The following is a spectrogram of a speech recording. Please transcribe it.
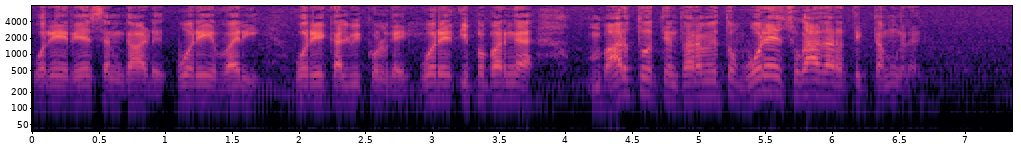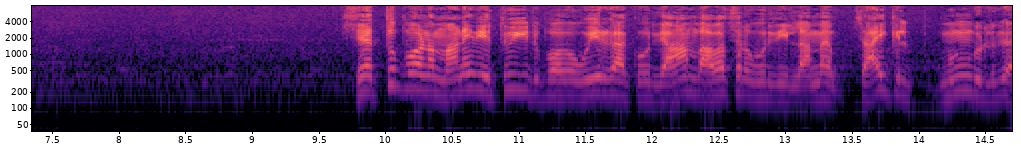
ஒரே ரேஷன் கார்டு ஒரே வரி ஒரே கல்விக் கொள்கை ஒரே இப்போ பாருங்க மருத்துவத்தின் தரமித்து ஒரே சுகாதார திட்டம்ங்கிறாரு செத்து போன மனைவியை தூக்கிட்டு போக உயிர் காக்க உறுதி ஆம்பு அவசர உறுதி இல்லாம சைக்கிள் முன்குள்ளுக்கு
